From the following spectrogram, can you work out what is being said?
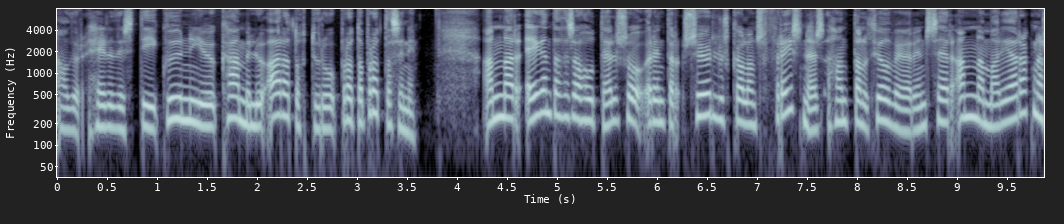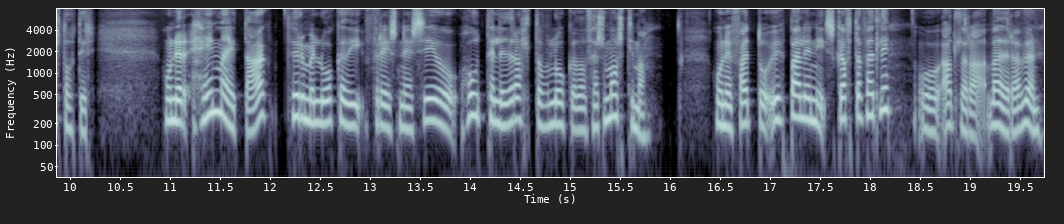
áður heyriðist í Guðnýju Kamilu Aradóttur og Brota Brotasinni. Annar eigenda þessa hótels og reyndar Sörluskálans Freysnes handan þjóðvegarins er Anna-Maria Ragnarstóttir. Hún er heima í dag, þau eru með lokað í Freysnesi og hótelið er alltaf lokað á þessum ástíma. Hún er fætt og uppælinn í Skaftafelli og allara veðra vönn.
